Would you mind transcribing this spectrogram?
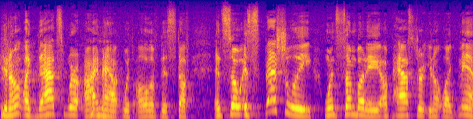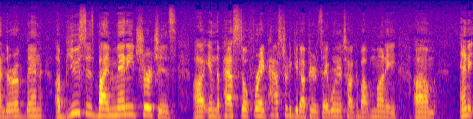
You know, like that's where I'm at with all of this stuff. And so, especially when somebody, a pastor, you know, like, man, there have been abuses by many churches uh, in the past. So, for a pastor to get up here and say, we're going to talk about money, um, and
